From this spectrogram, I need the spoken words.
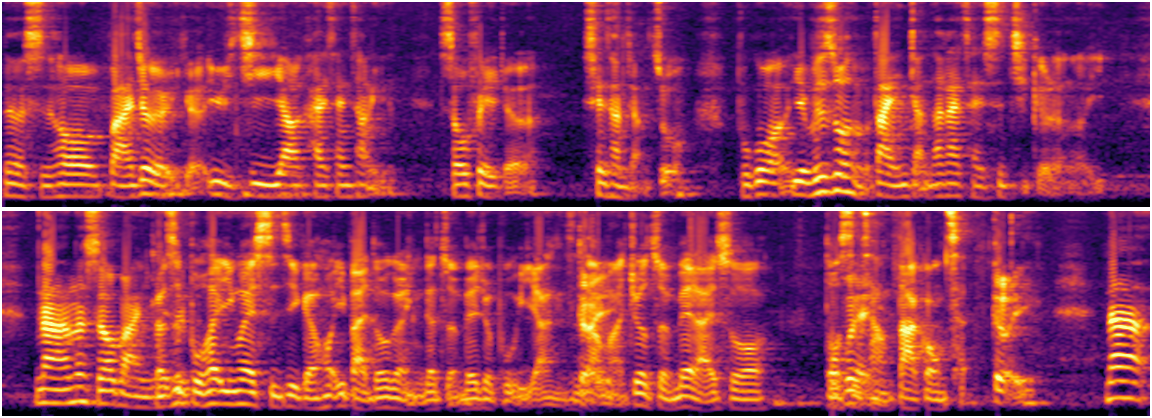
那个时候本来就有一个预计要开三场收费的线上讲座，不过也不是说什么大演讲，大概才十几个人而已。那那时候本来可是不会因为十几个人或一百多个人，你的准备就不一样，你知道吗？就准备来说，都是场大工程。对，那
